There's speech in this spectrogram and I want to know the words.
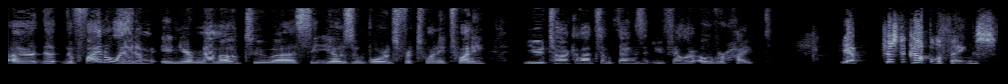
uh, the, the final item in your memo to uh, CEOs and boards for 2020, you talk about some things that you feel are overhyped. Yep, just a couple of things.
